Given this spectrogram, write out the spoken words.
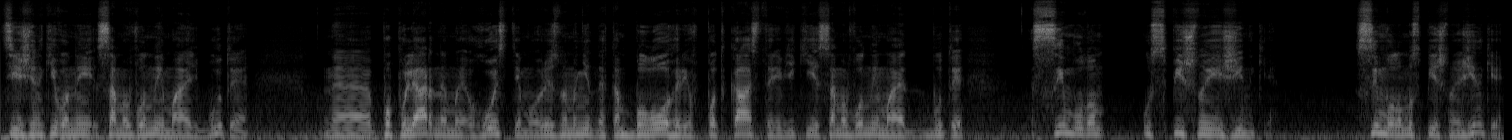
Ці жінки, вони саме вони мають бути е, популярними гостями у різноманітних там блогерів, подкастерів, які саме вони мають бути символом успішної жінки. Символом успішної жінки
